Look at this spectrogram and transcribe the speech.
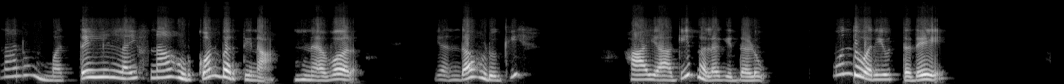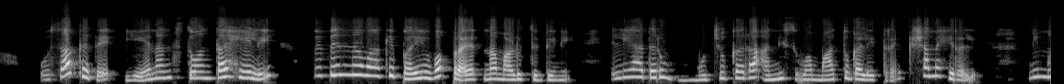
ನಾನು ಮತ್ತೆ ಈ ಲೈಫ್ನ ಹುಡ್ಕೊಂಡ್ ಬರ್ತೀನ? ನೆವರ್ ಎಂದ ಹುಡುಗಿ ಹಾಯಾಗಿ ಮಲಗಿದ್ದಳು. ಮುಂದುವರಿಯುತ್ತದೆ. ಹೊಸ ಕತೆ ಏನನ್ಸ್ತು ಅಂತ ಹೇಳಿ ವಿಭಿನ್ನವಾಗಿ ಬರೆಯುವ ಪ್ರಯತ್ನ ಮಾಡುತ್ತಿದ್ದೀನಿ. ಎಲ್ಲಿಯಾದರೂ ಮುಜುಗರ ಅನ್ನಿಸುವ ಮಾತುಗಳಿದ್ರೆ ಕ್ಷಮೆ ಇರಲಿ. ನಿಮ್ಮ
